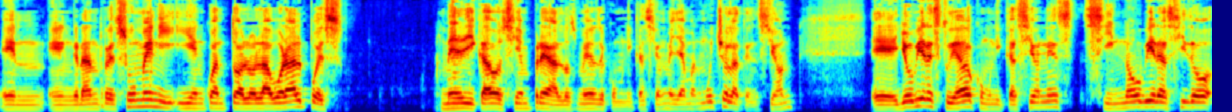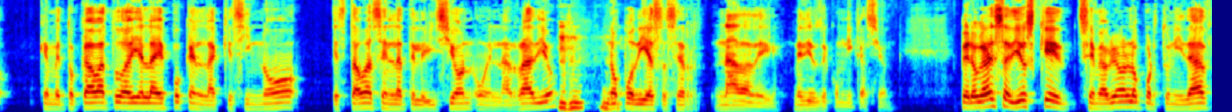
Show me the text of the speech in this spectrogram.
en, en gran resumen. Y, y, en cuanto a lo laboral, pues me he dedicado siempre a los medios de comunicación, me llaman mucho la atención. eh, yo hubiera estudiado comunicaciones si no hubiera sido que me tocaba todavía la época en la que si no estabas en la televisión o en la radio, no podías hacer nada de medios de comunicación. Pero gracias a Dios que se me abrió la oportunidad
